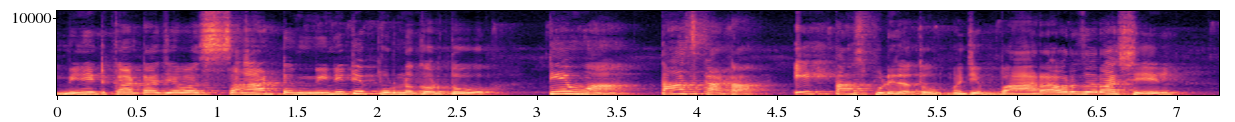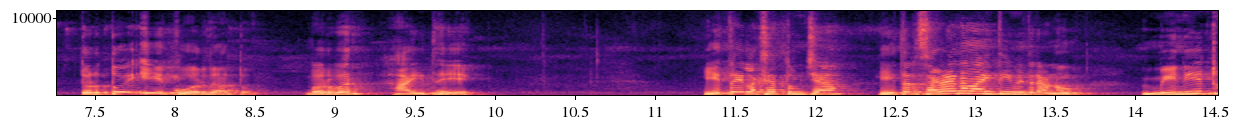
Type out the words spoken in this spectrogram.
मिनिट काटा जेव्हा साठ मिनिटे पूर्ण करतो तेव्हा तास काटा एक तास पुढे जातो. म्हणजे बारावर जर असेल तर तो एकवर जातो. बरोबर? हा इथे एक. येत आहे लक्षात तुमच्या? हे तर सगळ्यांना माहिती आहे मित्रांनो. मिनिट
